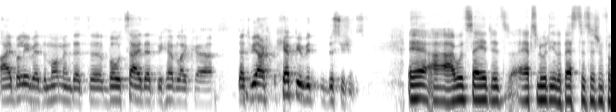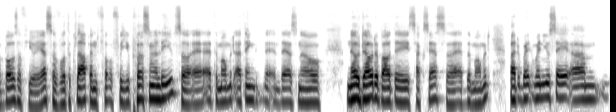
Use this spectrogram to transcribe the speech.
I believe at the moment that uh, both sides that we have like that we are happy with decisions. Yeah, I would say it's absolutely the best decision for both of you. Yeah, so for the club and for, for you personally. So at the moment, I think there's no no doubt about the success uh, at the moment. But when when you say um,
